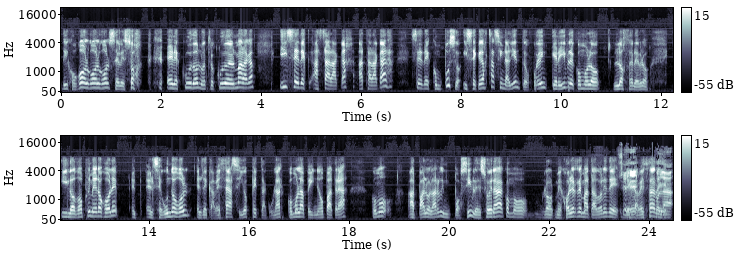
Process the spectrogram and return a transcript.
dijo gol, gol, gol, se besó el escudo, nuestro escudo del Málaga, y se de, hasta, la caja, hasta la cara se descompuso y se quedó hasta sin aliento. Fue increíble cómo lo, lo celebró. Y los dos primeros goles, el, el, segundo gol, el de cabeza, ha sido espectacular. Cómo la peinó para atrás, cómo al palo largo, imposible. Eso era como los mejores rematadores de, Sí, de cabeza con de, la,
